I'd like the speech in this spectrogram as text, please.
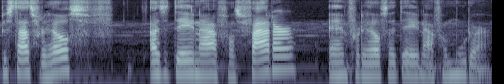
bestaat voor de helft uit het DNA van zijn vader en voor de helft uit het DNA van moeder.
